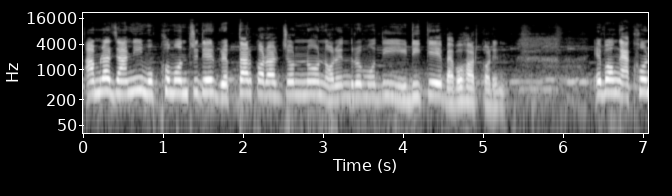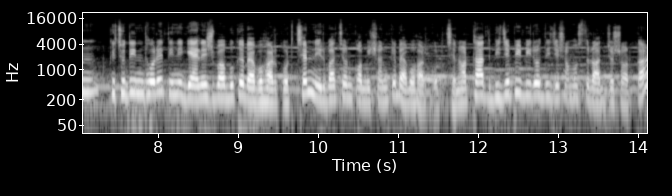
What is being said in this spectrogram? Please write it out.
আমরা জানি মুখ্যমন্ত্রীদের গ্রেপ্তার করার জন্য নরেন্দ্র মোদী ইডিকে ব্যবহার করেন। এবং এখন কিছুদিন ধরে তিনি জ্ঞানেশবাবুকে ব্যবহার করছেন, নির্বাচন কমিশনকে ব্যবহার করছেন। অর্থাৎ বিজেপি বিরোধী যে সমস্ত রাজ্য সরকার,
